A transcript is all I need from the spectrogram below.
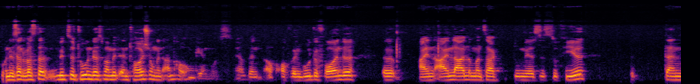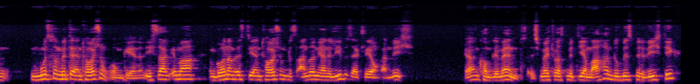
Und es hat was damit zu tun, dass man mit Enttäuschungen anderer umgehen muss. Ja, wenn, auch, auch wenn gute Freunde äh, einen einladen und man sagt, du mir ist es zu viel, dann muss man mit der Enttäuschung umgehen. Und ich sage immer, im Grunde genommen ist die Enttäuschung des anderen ja eine Liebeserklärung an mich. Ja, ein Kompliment. Ich möchte was mit dir machen, du bist mir wichtig,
